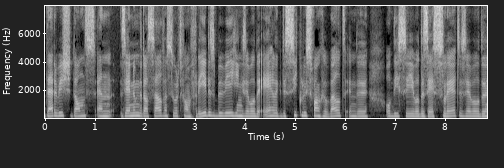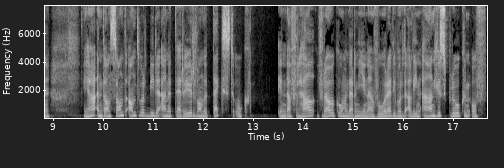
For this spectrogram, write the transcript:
derwish-dans. En zij noemde dat zelf een soort van vredesbeweging. Zij wilde eigenlijk de cyclus van geweld in de Odyssee wilde zij sluiten. Zij wilde ja, een dansant antwoord bieden aan het terreur van de tekst. Ook in dat verhaal, vrouwen komen daar niet in aan voor. Hè. Die worden alleen aangesproken of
